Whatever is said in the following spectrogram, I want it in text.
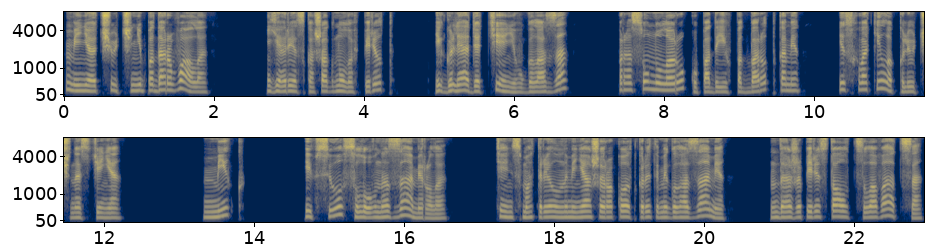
Меня чуть не подорвало. Я резко шагнула вперед и, глядя тени в глаза, просунула руку под их подбородками и схватила ключ на стене. Миг, и все словно замерло. Тень смотрел на меня широко открытыми глазами, даже перестал целоваться,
